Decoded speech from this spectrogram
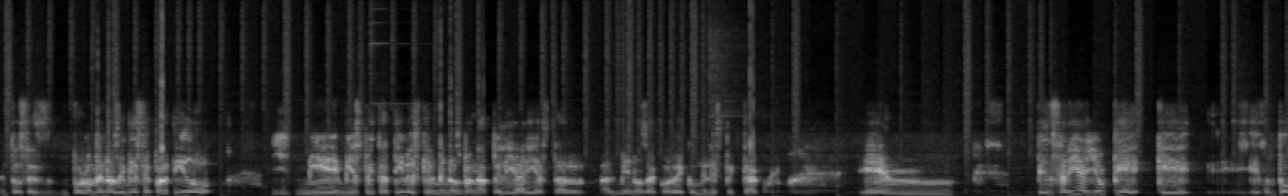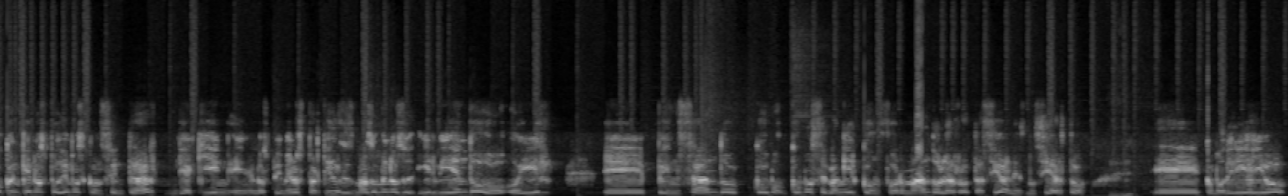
Entonces, por lo menos en ese partido, mi, mi expectativa es que al menos van a pelear y a estar al menos acorde con el espectáculo. Em, pensaría yo que, que, eh, un poco en qué nos podemos concentrar de aquí en, los primeros partidos es más o menos ir viendo o, ir eh, pensando cómo, cómo se van a ir conformando las rotaciones, ¿no es cierto? Eh, como diría yo,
